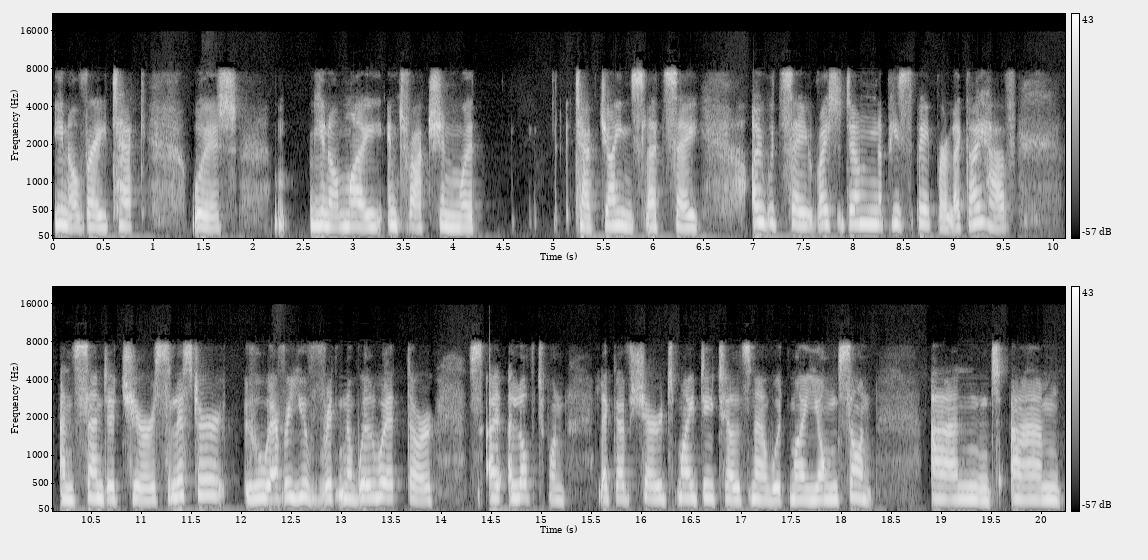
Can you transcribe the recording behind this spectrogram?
you know, very tech with, you know, my interaction with tech giants, let's say, I would say write it down on a piece of paper like I have and send it to your solicitor, whoever you've written a will with, or a, a loved one. Like I've shared my details now with my young son. And, um,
